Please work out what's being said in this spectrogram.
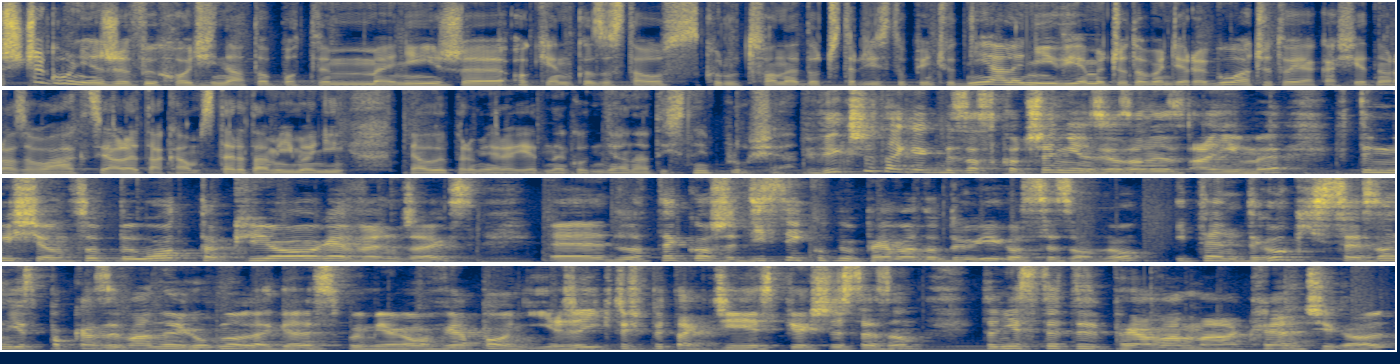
Szczególnie, że wychodzi na to po tym menu, że okienko zostało skrócone do 45 dni, ale nie wiemy, czy to będzie reguła, czy to jakaś jednorazowa akcja, ale tak, Amsterdam i menu miały premierę jednego dnia na Disney Plusie. Większe tak jakby zaskoczeniem związane z anime w tym miesiącu było Tokyo Revengers, e, dlatego że Disney kupił prawa do drugiego sezonu i ten drugi sezon jest pokazywany równolegle z premierą w Japonii. Jeżeli ktoś pyta, gdzie jest pierwszy sezon, to niestety prawa ma Crunchyroll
